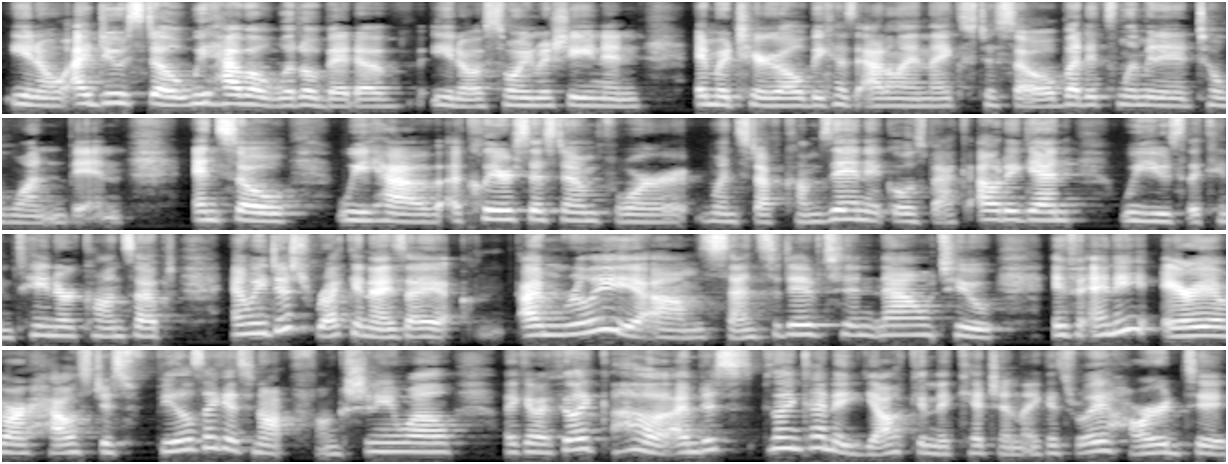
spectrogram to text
you know, I do still, we have a little bit of, you know, sewing machine and, and material because Adeline likes to sew, but it's limited to one bin. And so we have a clear system for when stuff comes in, it goes back out again. We use the container concept and we just recognize I, I'm really um, sensitive sensitive to now to if any area of our house just feels like it's not functioning well, like if I feel like, oh, I'm just feeling kind of yuck in the kitchen, like it's really hard to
